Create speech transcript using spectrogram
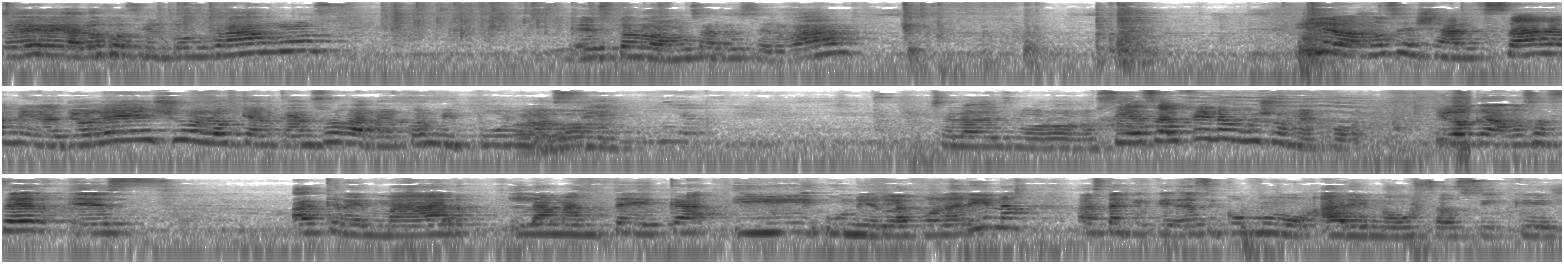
Voy a agregar los 200 gramos. Esto lo vamos a reservar. Y le vamos a echar sal, amigas. Yo le echo lo que alcanzo a agarrar con mi puño, así. Se la desmorono. Si es al final, mucho mejor. Y lo que vamos a hacer es acremar la manteca y unirla con la harina hasta que quede así como arenosa, así que,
